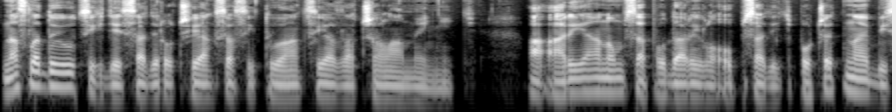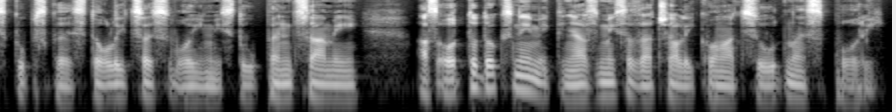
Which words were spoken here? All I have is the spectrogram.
V nasledujúcich desaťročiach sa situácia začala meniť a Ariánom sa podarilo obsadiť početné biskupské stolice svojimi stúpencami a s ortodoxnými kňazmi sa začali konať súdne spory.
